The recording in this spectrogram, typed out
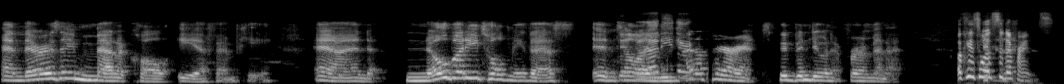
and there is a medical efmp and nobody told me this until i met a parent who'd been doing it for a minute okay so what's and, the difference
